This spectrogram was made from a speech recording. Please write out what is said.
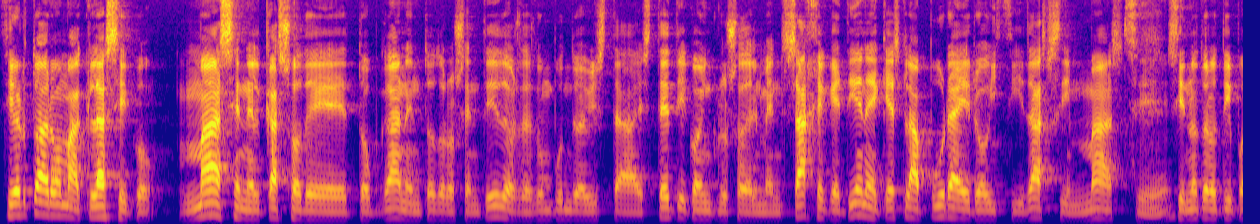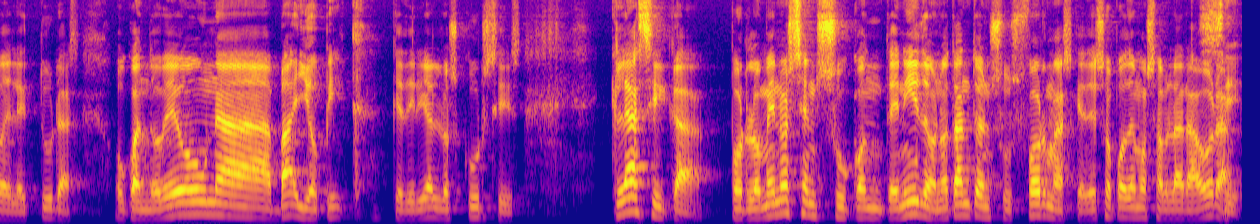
cierto aroma clásico, más en el caso de Top Gun en todos los sentidos, desde un punto de vista estético, incluso del mensaje que tiene, que es la pura heroicidad sin más, Sí. sin otro tipo de lecturas, o cuando veo una biopic, que dirían los cursis, clásica, por lo menos en su contenido, no tanto en sus formas, que de eso podemos hablar ahora, Sí.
